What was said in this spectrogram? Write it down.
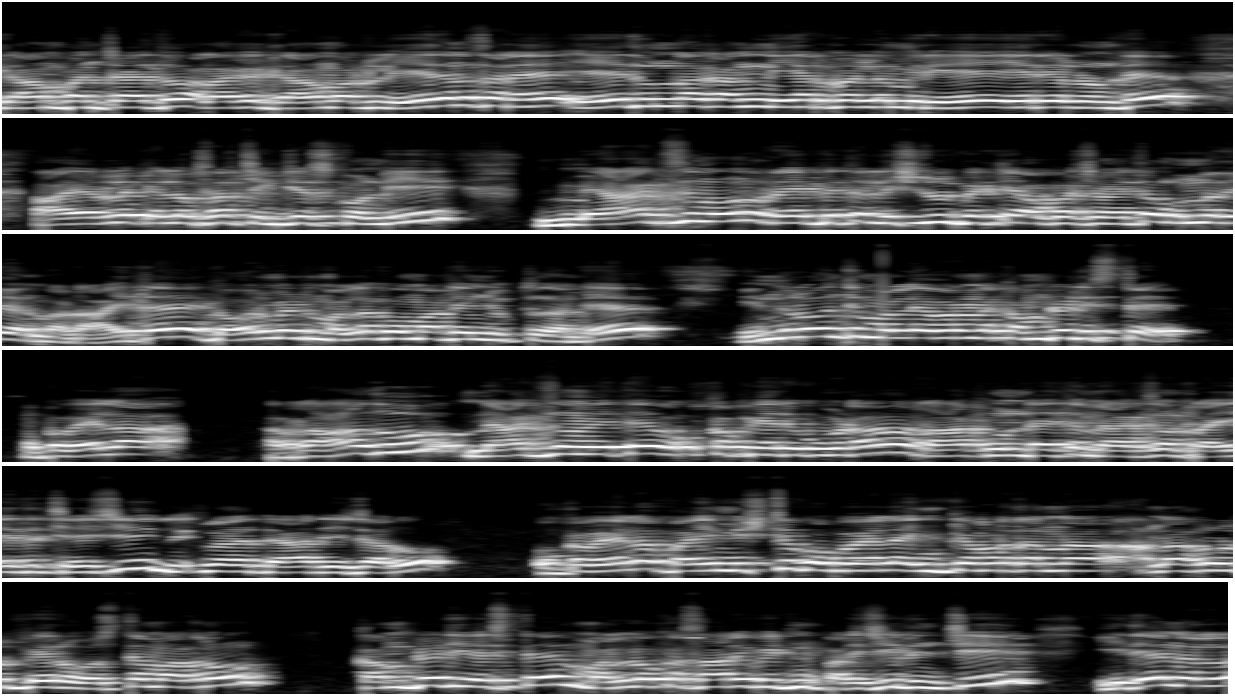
గ్రామ పంచాయతీ అలాగే గ్రామ వార్డులు ఏదైనా సరే ఏది ఉన్నా కానీ నియర్ బైలో మీరు ఏ ఏరియాలో ఉంటే ఆ ఏరియాలోకి వెళ్ళి ఒకసారి చెక్ చేసుకోండి. మ్యాక్సిమం రేపైతే లిస్టులు పెట్టే అవకాశం అయితే ఉన్నది అనమాట అయితే గవర్నమెంట్ మళ్ళీ ఒక మాట ఏం చెప్తుందంటే ఇందులోంచి మళ్ళీ ఎవరైనా కంప్లైంట్ ఇస్తే ఒకవేళ రాదు మ్యాక్సిమం అయితే ఒక్క పేరు కూడా రాకుండా అయితే మ్యాక్సిమం ట్రై అయితే చేసి లిస్టులు అనేది తయారు చేశారు. ఒకవేళ బై మిస్టేక్ ఒకవేళ ఇంకెవరిదన్నా అనర్హుల పేరు వస్తే మాత్రం కంప్లీట్ చేస్తే మళ్ళీ ఒకసారి వీటిని పరిశీలించి ఇదే నెల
